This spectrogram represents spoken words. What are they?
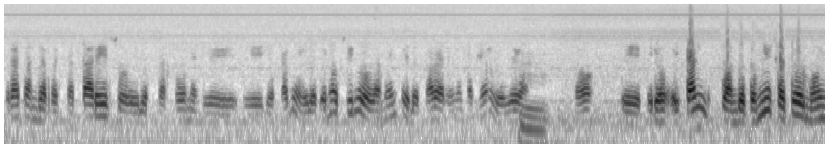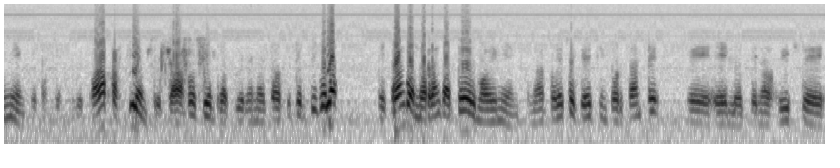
tratan de rescatar eso de los cajones de, de los camiones. Lo que no sirve, obviamente, lo pagan en un camión y lo llevan. Mm. ¿no? Eh, pero están cuando comienza todo el movimiento, esa gente que trabaja siempre, trabajó siempre aquí en el mercado supertícola, están cuando arranca todo el movimiento, ¿no? Por eso que es importante eh, eh, lo que nos dice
